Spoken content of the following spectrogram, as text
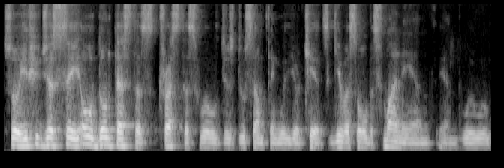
So if you just say oh don't test us trust us we'll just do something with your kids. Give us all this money and and we will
